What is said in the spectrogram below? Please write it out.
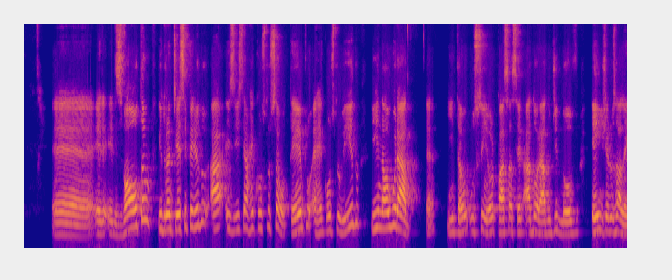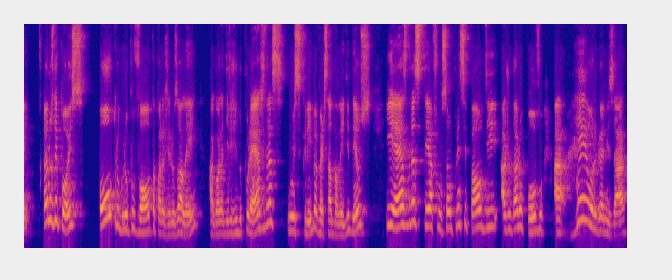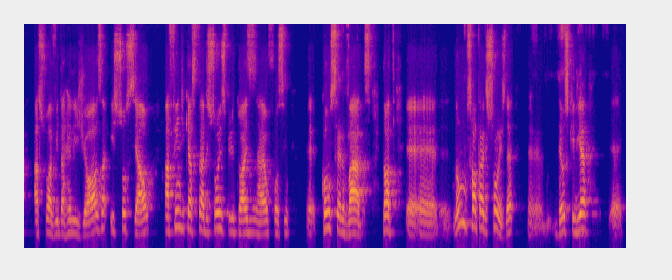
É, eles voltam e durante esse período há, existe a reconstrução. O templo é reconstruído e inaugurado. Né? Então, o Senhor passa a ser adorado de novo em Jerusalém. Anos depois, outro grupo volta para Jerusalém, agora dirigido por Esdras, um escriba versado na lei de Deus, e Esdras tem a função principal de ajudar o povo a reorganizar a sua vida religiosa e social, a fim de que as tradições espirituais de Israel fossem é, conservadas. Note, é, não só tradições, né? Deus queria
